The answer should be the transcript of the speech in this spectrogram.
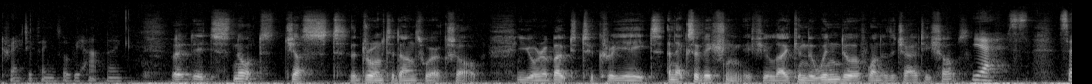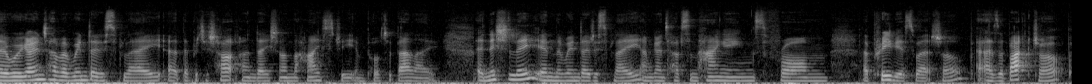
creative things will be happening. But it's not just the Drawn to Dance workshop. You're about to create an exhibition, if you like, in the window of one of the charity shops. Yes. So we're going to have a window display at the British Heart Foundation on the High Street in Portobello. Initially, in the window display, I'm going to have some hangings from a previous workshop as a backdrop.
